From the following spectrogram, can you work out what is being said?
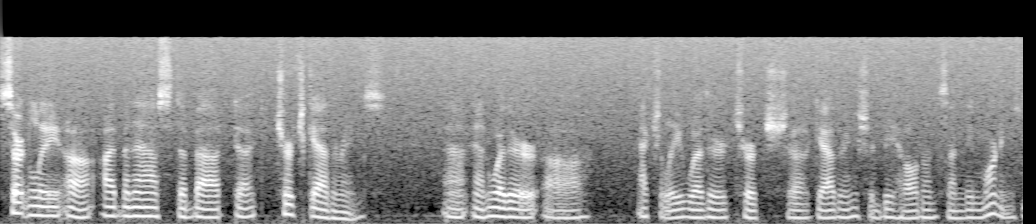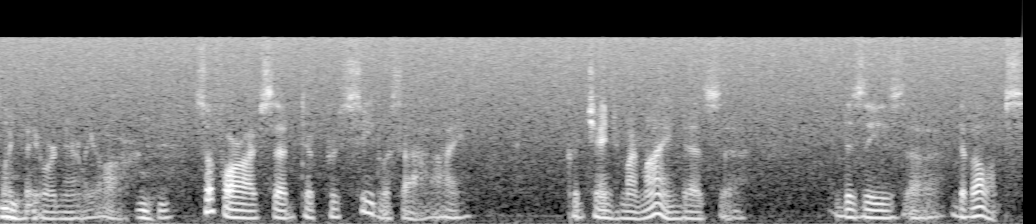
certainly, uh, I've been asked about uh, church gatherings uh, and whether, uh, actually, whether church uh, gatherings should be held on Sunday mornings like Mhm. they ordinarily are. Mhm. So far, I've said to proceed with that. I could change my mind as uh, disease uh, develops.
